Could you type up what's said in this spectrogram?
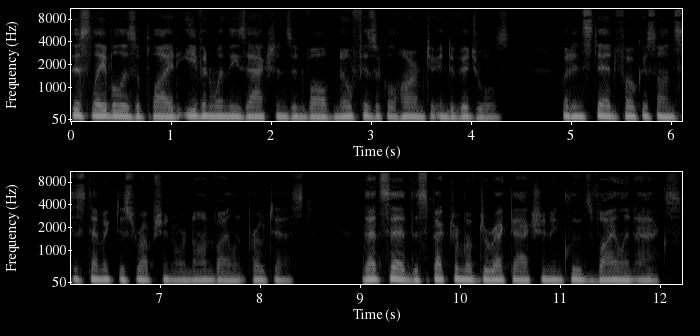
This label is applied even when these actions involve no physical harm to individuals, but instead focus on systemic disruption or nonviolent protest. That said, the spectrum of direct action includes violent acts.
